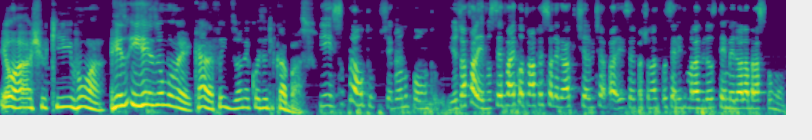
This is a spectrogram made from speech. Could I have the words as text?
Eu acho que, vamos lá. Res- em resumo, é, cara, friendzone é coisa de cabaço. Isso, pronto. Chegou no ponto. E eu já falei, você vai encontrar uma pessoa legal que te ama e te se apaixonar que você é lindo e maravilhoso e tem o melhor abraço do mundo.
